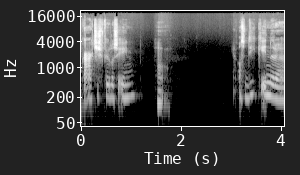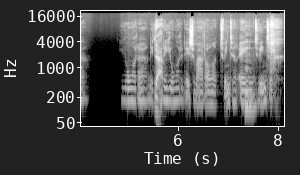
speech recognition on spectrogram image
Kaartjes vullen ze in. Hm. Ja, als die kinderen, jongeren... Dit waren jongeren, deze waren al 20, 21.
